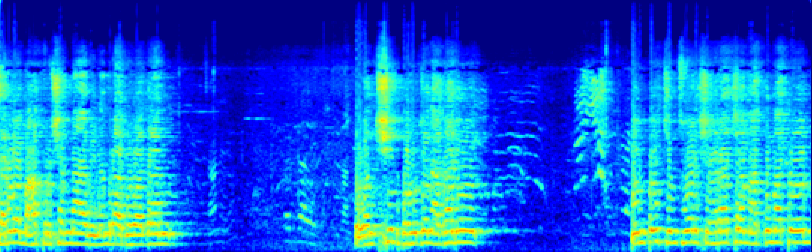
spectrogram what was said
सर्व महापुरुषांना विनम्र अभिवादन. वंचित बहुजन आघाडी पिंपरी चिंचवड शहराच्या माध्यमातून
